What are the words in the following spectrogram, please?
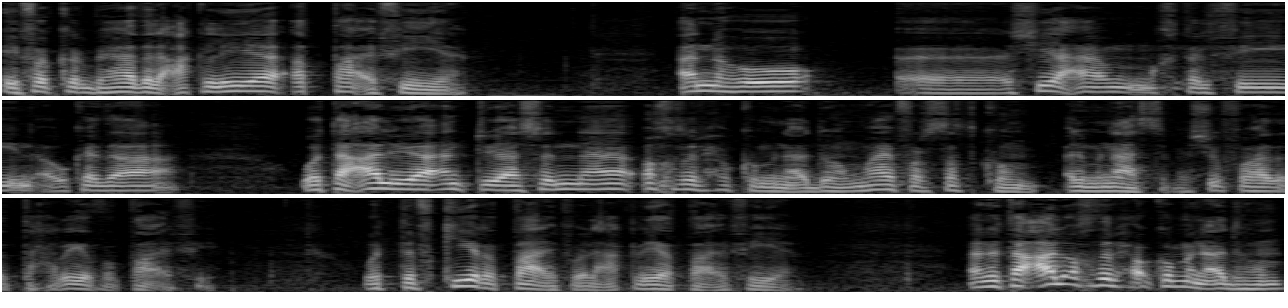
يفكر بهذه العقلية الطائفية. أنه آه، شيعة مختلفين أو كذا. وتعالوا يا أنتم يا سنة أخذوا الحكم من عندهم. وهي فرصتكم المناسبة. شوفوا هذا التحريض الطائفي والتفكير الطائفي والعقلية الطائفية. أنه تعالوا أخذوا الحكم من عندهم.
